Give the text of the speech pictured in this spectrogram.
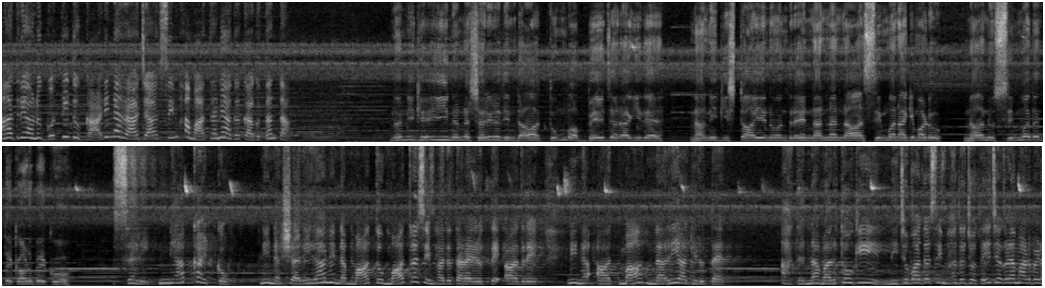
ಆದ್ರೆ ಅವನು ಗೊತ್ತಿದ್ದು ಕಾಡಿನ ರಾಜ ಸಿಂಹ ಮಾತ್ರನೇ ಆಗಕ್ಕಾಗುತ್ತಂತ. ನನಗೆ ಈ ನನ್ನ ಶರೀರದಿಂದ ತುಂಬಾ ಬೇಜಾರಾಗಿದೆ. ನನಗಿಷ್ಟ ಏನು ಅಂದ್ರೆ ನನ್ನನ್ನ ಸಿಂಹನಾಗಿ ಮಾಡು. ನಾನು ಸಿಂಹದಂತೆ ಕಾಣಬೇಕು. ಸರಿ, ನ್ಯಾಪ್ಕ ಇಟ್ಕೋ. ನಿನ್ನ ಶರೀರ, ನಿನ್ನ ಮಾತು ಮಾತ್ರ ಸಿಂಹದ ತರ ಇರುತ್ತೆ. ಆದ್ರೆ ನಿನ್ನ ಆತ್ಮ ನರಿಯಾಗಿರುತ್ತೆ. ಅದನ್ನ ಮರೆತೋಗಿ ನಿಜವಾದ ಸಿಂಹದ ಜೊತೆ ಜಗಳ ಮಾಡಬೇಡ.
